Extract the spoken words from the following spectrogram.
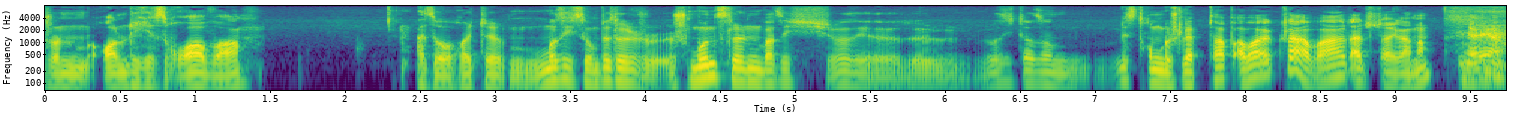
schon ein ordentliches Rohr war. Also heute muss ich so ein bisschen schmunzeln, was ich, was ich, äh, was ich da so ein Mist rumgeschleppt habe. Aber klar, war halt Einsteiger, ne? Ja, ja.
